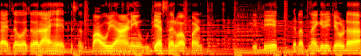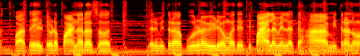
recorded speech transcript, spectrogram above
काय जवळजवळ आहे. तसंच पाहूया आणि उद्या सर्व आपण तिथे एक रत्नागिरी जेवढं पाहता येईल तेवढं पाहणारच आहोत. तर मित्रांनो पूर्ण व्हिडिओमध्ये ते पाहायला मिळालं. तर हा मित्रांनो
